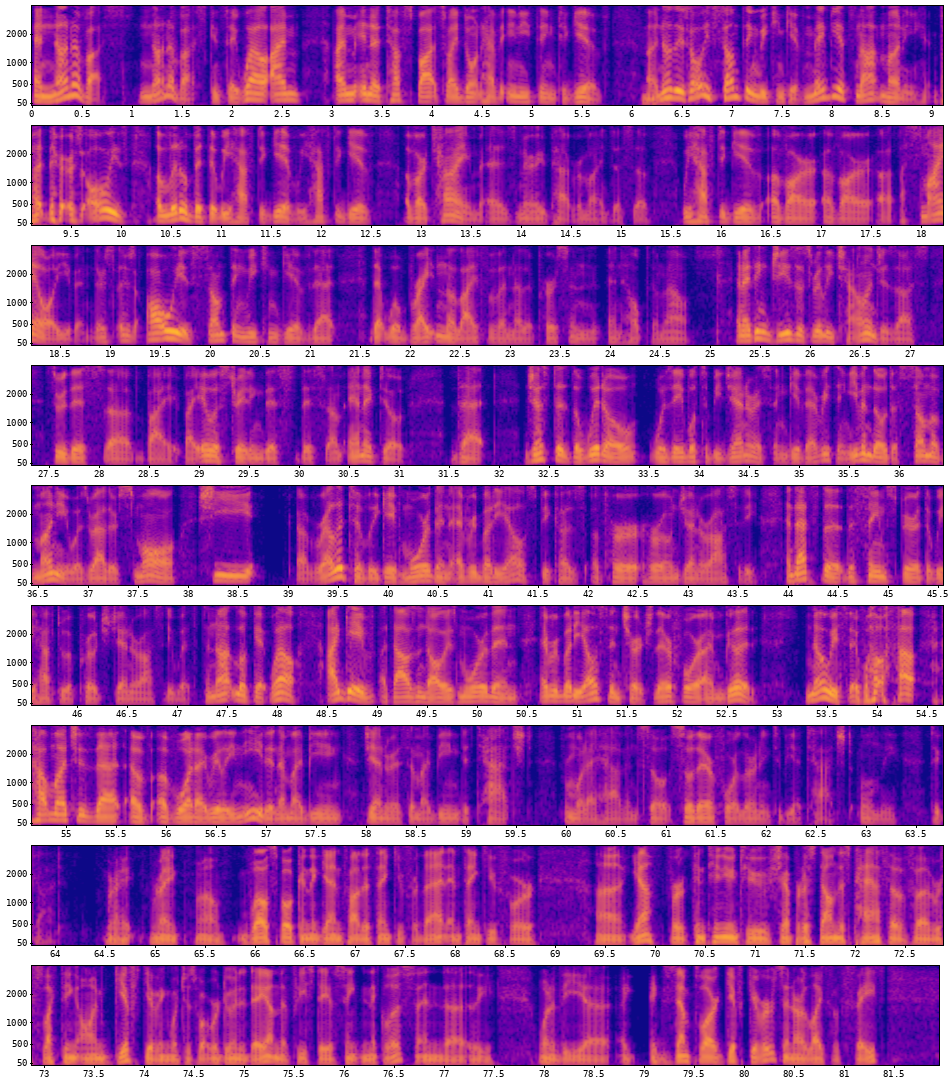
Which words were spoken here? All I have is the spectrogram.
and none of us none of us can say well i'm i'm in a tough spot so i don't have anything to give uh, no, there's always something we can give. Maybe it's not money, but there's always a little bit that we have to give. We have to give of our time, as Mary Pat reminds us of. We have to give of our of our uh, a smile. Even there's there's always something we can give that that will brighten the life of another person and help them out. And I think Jesus really challenges us through this uh, by by illustrating this this um, anecdote that just as the widow was able to be generous and give everything, even though the sum of money was rather small, she uh, relatively gave more than everybody else because of her her own generosity. And that's the the same spirit that we have to approach generosity with. To not look at, well, I gave a thousand dollars more than everybody else in church, therefore I'm good. No, we say, well, how how much is that of, of what I really need? And am I being generous? Am I being detached? From what I have, and so so therefore learning to be attached only to God. Right, right. Well, well spoken again, Father. Thank you for that, and thank you for uh, yeah, for continuing to shepherd us down this path of uh, reflecting on gift giving, which is what we're doing today on the feast day of Saint Nicholas, and uh, the one of the uh, exemplar gift givers in our life of faith.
